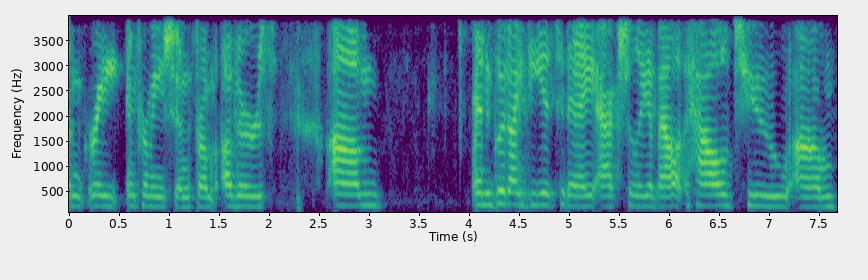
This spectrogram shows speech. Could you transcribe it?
some great information from others. Um, and a good idea today actually about how to um,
